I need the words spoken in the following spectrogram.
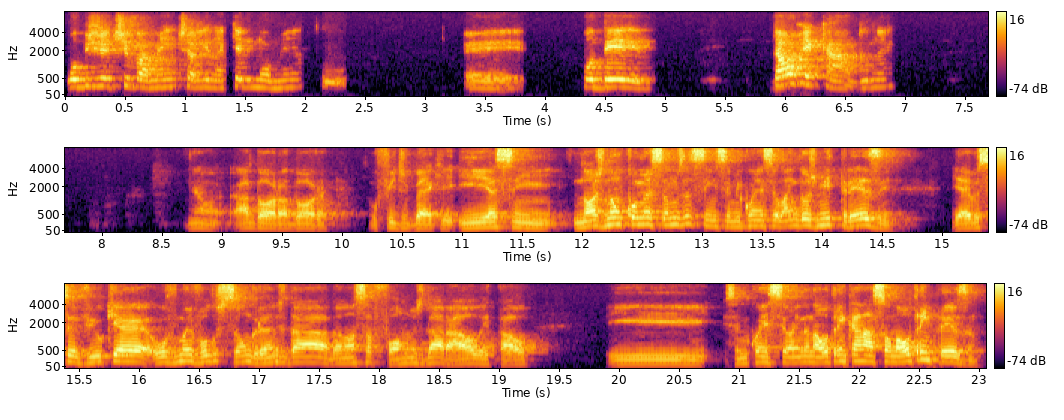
objetivamente ali naquele momento é, poder dar o recado, né? Não, adoro, adoro o feedback. E, assim, nós não começamos assim. Você me conheceu lá em 2013. E aí você viu que é, houve uma evolução grande da, da nossa forma de dar aula e tal. E você me conheceu ainda na outra encarnação, na outra empresa.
